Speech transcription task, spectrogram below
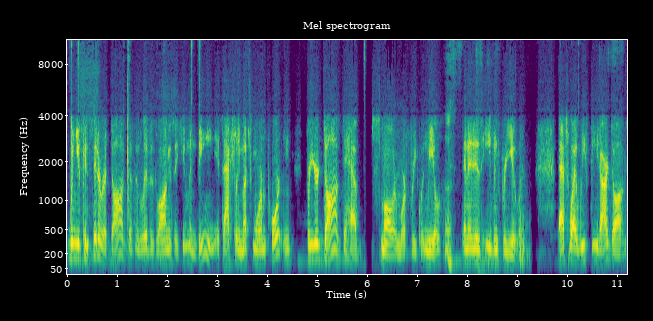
when you consider a dog doesn't live as long as a human being, it's actually much more important for your dog to have smaller, more frequent meals Hmm. than it is even for you. That's why we feed our dogs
